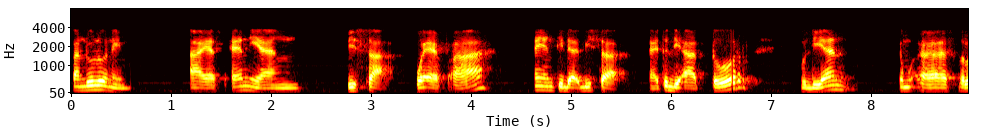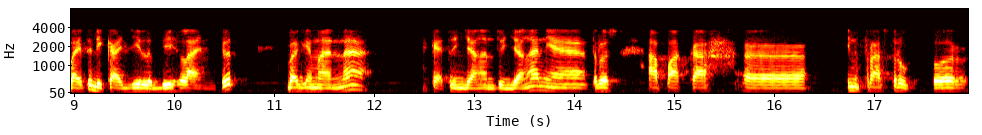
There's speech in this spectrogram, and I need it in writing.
kan dulu nih asn yang bisa wfa yang tidak bisa. Nah itu diatur kemudian eh, setelah itu dikaji lebih lanjut bagaimana kayak tunjangan-tunjangannya, terus apakah eh, infrastruktur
